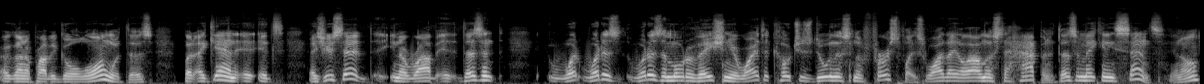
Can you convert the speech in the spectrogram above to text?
are going to probably go along with this. But again, it, it's as you said, you know, Rob, it doesn't. What what is what is the motivation here? Why are the coaches doing this in the first place? Why are they allowing this to happen? It doesn't make any sense, you know.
